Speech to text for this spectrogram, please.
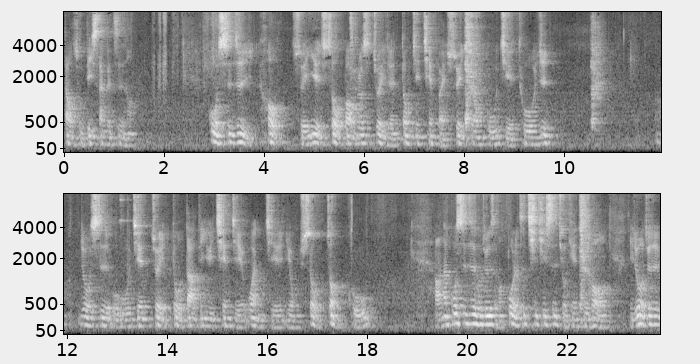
倒数第三个字哈，过世日以后随业受报，若是罪人，动经千百岁中无解脱日。若是无无间罪，堕大地狱千劫万劫，永受众苦。好，那过世日后就是什么？过了这七七四十九天之后，你如果就是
